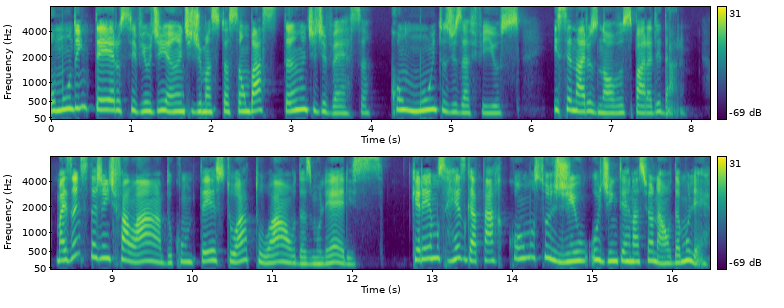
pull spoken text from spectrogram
O mundo inteiro se viu diante de uma situação bastante diversa, com muitos desafios e cenários novos para lidar. Mas antes da gente falar do contexto atual das mulheres, queremos resgatar como surgiu o Dia Internacional da Mulher.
